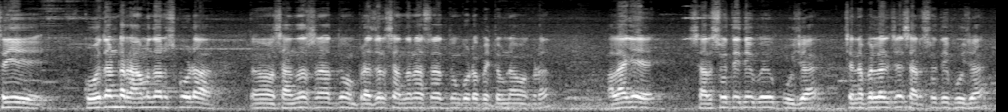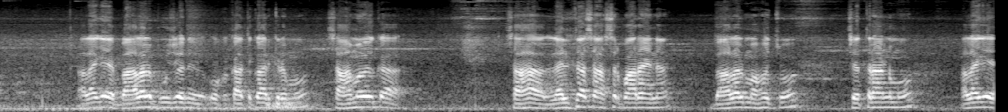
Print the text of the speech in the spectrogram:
శ్రీ కోదండ రామదాస్ కూడా సందర్శనార్థం ప్రజల సందర్శనార్థం కూడా పెట్టున్నాం అక్కడ. అలాగే సరస్వతీదేవి పూజ చిన్నపిల్లలచే సరస్వతి పూజ అలాగే బాలల పూజ అనే ఒక కథ కార్యక్రమం సామూహిక సహా లలిత శాస్త్రపారాయణ బాలల మహోత్సవం చిత్రాన్నము అలాగే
